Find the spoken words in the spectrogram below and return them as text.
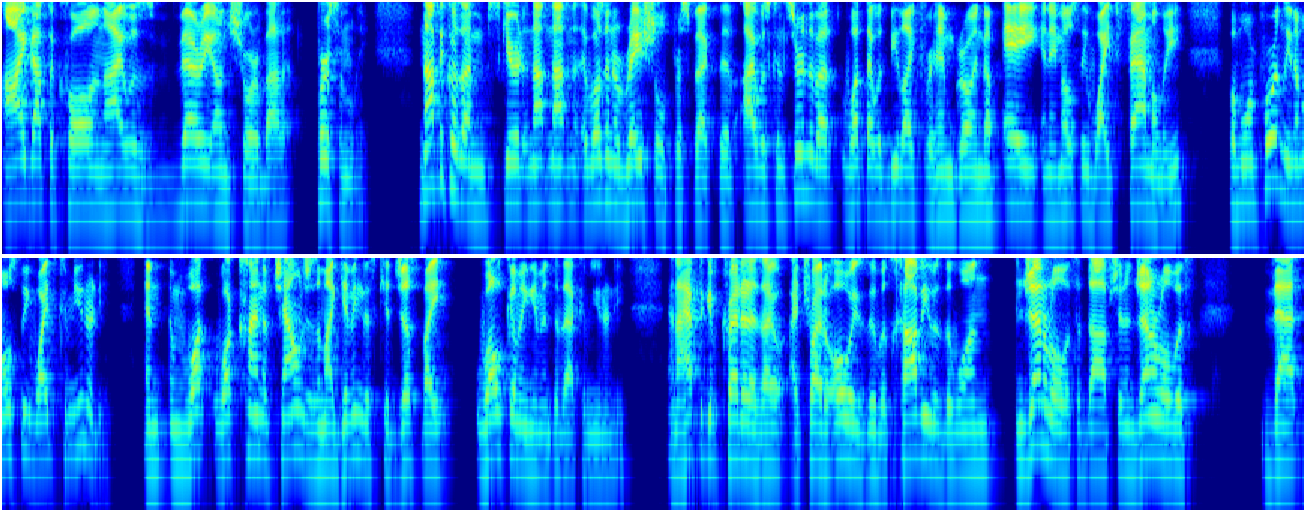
I got the call and I was very unsure about it personally. Not because I'm scared, not not it wasn't a racial perspective. I was concerned about what that would be like for him growing up, A, in a mostly white family, but more importantly, in a mostly white community. And and what what kind of challenges am I giving this kid just by welcoming him into that community? And I have to give credit as I, I try to always do, but Chavi was the one in general with adoption, in general with that,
